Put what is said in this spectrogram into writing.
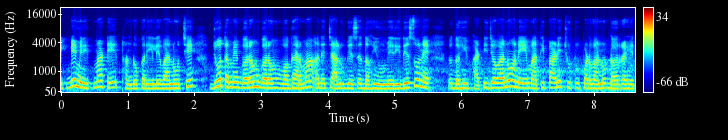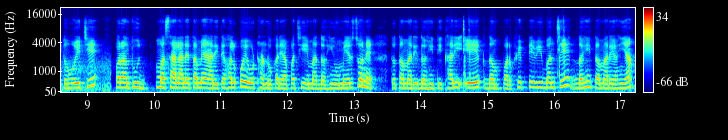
એક બે મિનિટ માટે ઠંડો કરી લેવાનો છે. જો તમે ગરમ ગરમ વઘારમાં અને ચાલુ ગેસે દહીં ઉમેરી દેશો ને, તો દહીં ફાટી જવાનું અને એમાંથી પાણી છૂટું પડવાનો ડર રહેતો હોય છે. પરંતુ મસાલાને તમે આ રીતે હલકો એવો ઠંડો કર્યા પછી એમાં દહીં ઉમેરશો ને, તો તમારી દહીં તીખારી એકદમ પરફેક્ટ એવી બનશે. દહીં તમારે અહીંયા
